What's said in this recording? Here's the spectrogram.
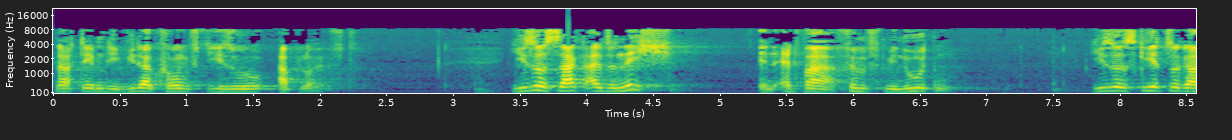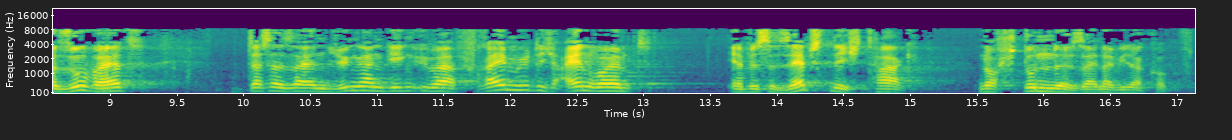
nachdem die Wiederkunft Jesu abläuft. Jesus sagt also nicht in etwa fünf Minuten. Jesus geht sogar so weit, dass er seinen Jüngern gegenüber freimütig einräumt, er wisse selbst nicht Tag noch Stunde seiner Wiederkunft.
